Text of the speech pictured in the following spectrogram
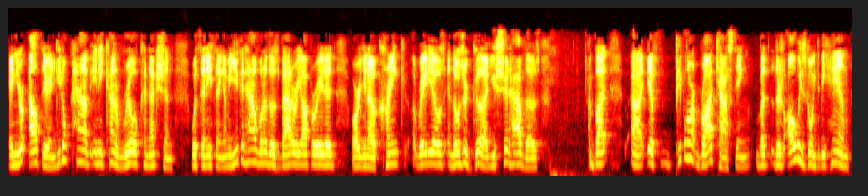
and you're out there and you don't have any kind of real connection with anything i mean you can have one of those battery operated or you know crank radios and those are good. You should have those. But uh, if people aren't broadcasting, but there's always going to be ham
